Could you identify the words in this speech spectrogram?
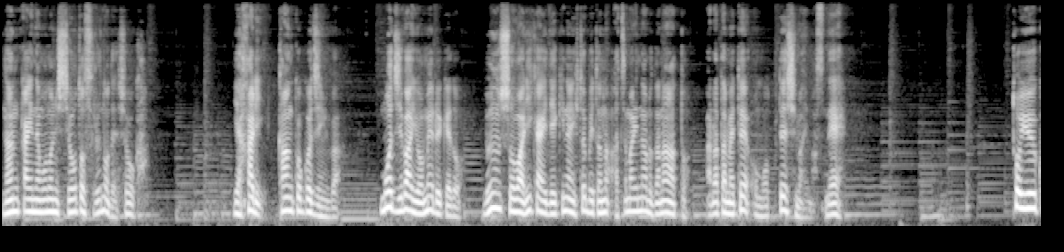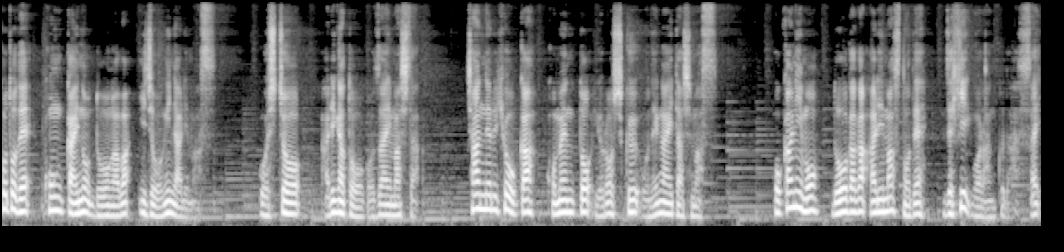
難解なものにしようとするのでしょうか？やはり韓国人は、文字は読めるけど、文章は理解できない人々の集まりなのだなぁと改めて思ってしまいますね。ということで今回の動画は以上になります。ご視聴ありがとうございました。チャンネル評価、コメントよろしくお願いいたします。他にも動画がありますのでぜひご覧ください。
